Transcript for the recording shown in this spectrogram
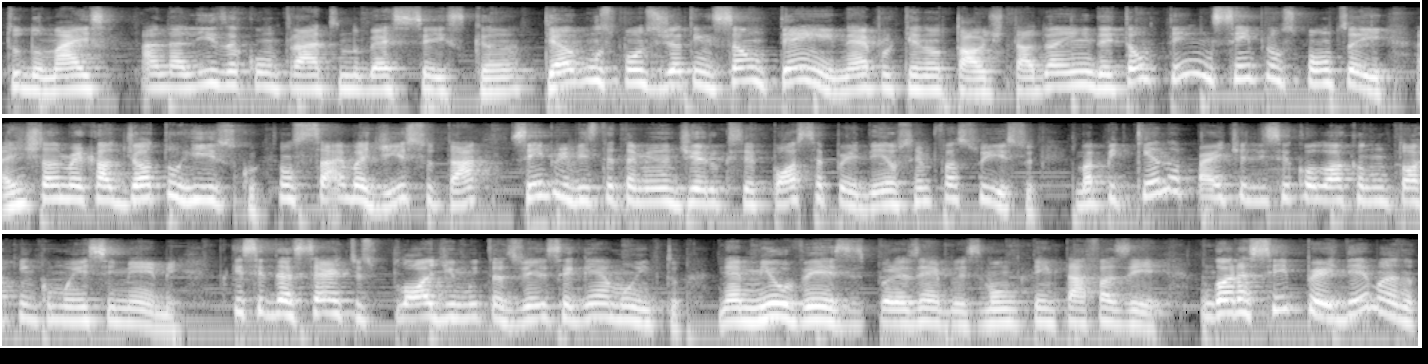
tudo mais. Analisa contrato no BSC Scan. Tem alguns pontos de atenção? Tem, né? Porque não tá auditado ainda. Então tem sempre uns pontos pontos aí. A gente tá no mercado de alto risco, então saiba disso, tá? Sempre invista também um dinheiro que você possa perder, eu sempre faço isso. Uma pequena parte ali você coloca num token como esse meme, porque se der certo, explode e muitas vezes você ganha muito, né? Mil vezes, por exemplo, eles vão tentar fazer. Agora, se perder, mano,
